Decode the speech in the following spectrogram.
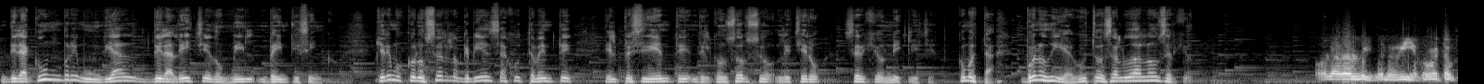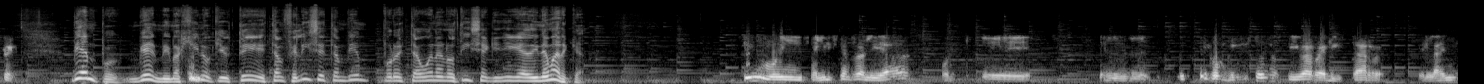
de la Cumbre Mundial de la Leche 2025. Queremos conocer lo que piensa justamente el presidente del consorcio lechero, Sergio Niklichet. ¿Cómo está? Buenos días, gusto de saludarlo, don Sergio. Hola, don Luis, buenos días, ¿cómo está usted? Bien, pues bien, me imagino que ustedes están felices también por esta buena noticia que llega a Dinamarca. Sí, muy feliz en realidad, porque este congreso se iba a realizar el año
